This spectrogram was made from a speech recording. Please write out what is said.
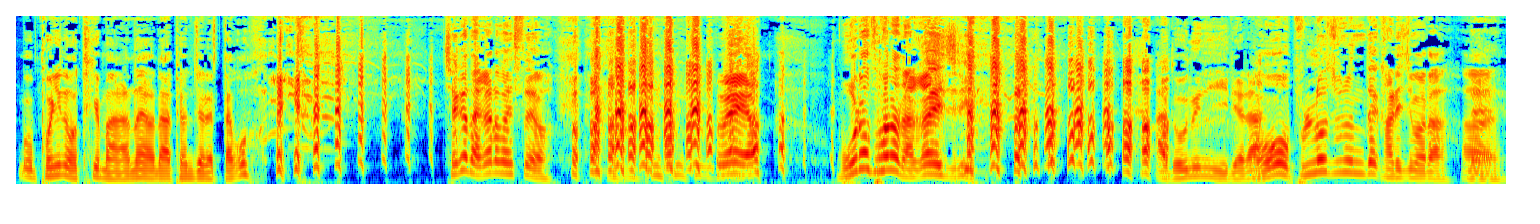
뭐 본인은 어떻게 말하나요? 나 변절했다고? 제가 나가라고 했어요. 왜요? 뭐라도 하나 나가야지. 아 노느니 일해라. 어, 불러주는데 가리지 마라. 아, 네.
